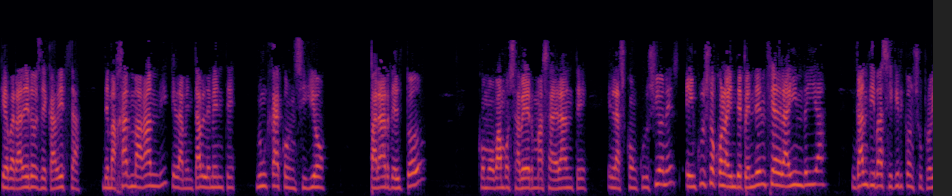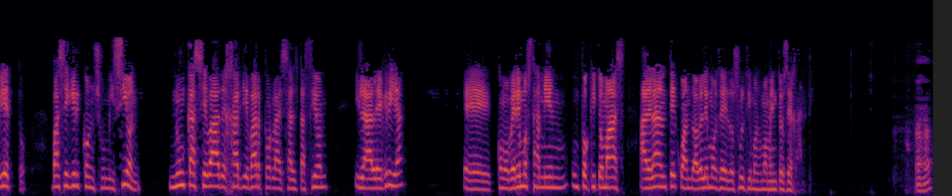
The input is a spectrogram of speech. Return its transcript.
quebraderos de cabeza de Mahatma Gandhi, que lamentablemente nunca consiguió parar del todo, como vamos a ver más adelante en las conclusiones, e incluso con la independencia de la India, Gandhi va a seguir con su proyecto, va a seguir con su misión, nunca se va a dejar llevar por la exaltación y la alegría, eh, como veremos también un poquito más adelante cuando hablemos de los últimos momentos de Gandhi. Ajá.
